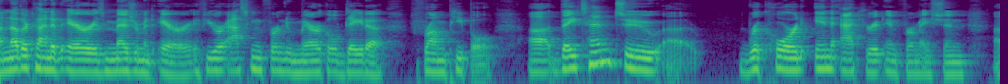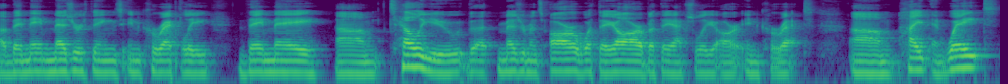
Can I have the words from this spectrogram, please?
Another kind of error is measurement error. If you are asking for numerical data from people, uh, they tend to uh, record inaccurate information. Uh, they may measure things incorrectly. They may um, tell you that measurements are what they are, but they actually are incorrect. Um, height and weight,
